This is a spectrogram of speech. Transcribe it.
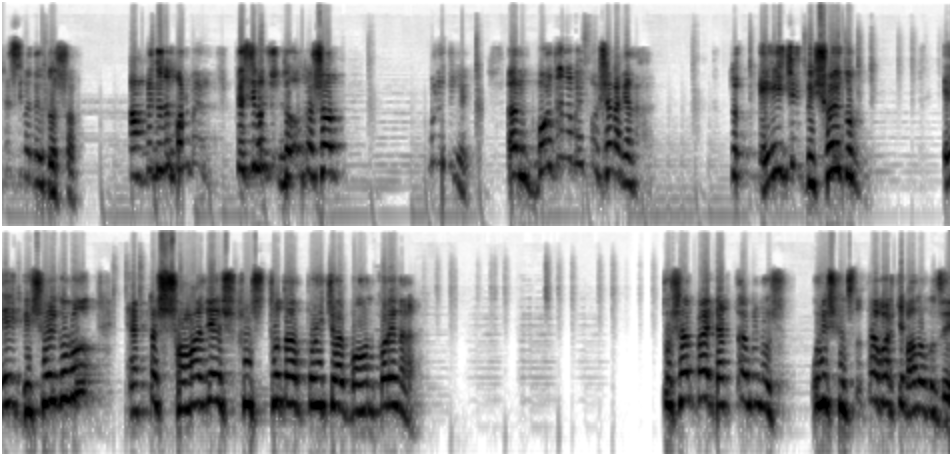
ফেসিবাদের দোষর আপনি কিন্তু বলবেন ফেসিবাদের দোষর বলে দিবেন আর বলতে হবে পয়সা লাগে না। তো এই যে বিষয়গুলো এই বিষয়গুলো একটা সমাজের সুস্থতার পরিচয় বহন করে না। তুষার ভাই ডাক্তার মানুষ। উনি সুস্থতা আবার কি ভালো বুঝে।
